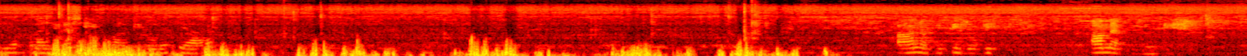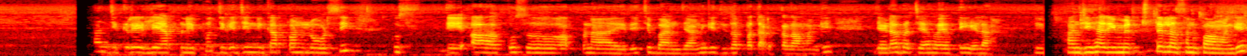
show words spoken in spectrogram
ਇਹ ਆਪਣਾ ਜਿਹੜਾ ਸ਼ੇਕ ਬਣ ਕੇ ਹੋ ਗਿਆ ਤਿਆਰ ਆ ਨਾ ਵੀ ਪੀ ਲੂਗੀ ਆ ਮੈਂ ਪੀ ਹਾਂਜੀ, ਕਰੇਲੇ ਆਪਣੇ ਭੁੱਜ ਗਏ, ਜਿੰਨੀ ਕੁ ਆਪਾਂ ਨੂੰ ਲੋੜ ਸੀ ਕੁਛ ਤੇ ਆਹ ਕੁਛ ਆਪਣਾ ਇਹਦੇ ਚ ਬਣ ਜਾਣਗੇ, ਜਦੋਂ ਆਪਾਂ ਤੜਕਾ ਲਾਵਾਂਗੇ, ਜਿਹੜਾ ਬਚਿਆ ਹੋਇਆ ਤੇਲ ਆ। ਹਾਂਜੀ, ਹਰੀ ਮਿਰਚ ਤੇ ਲਸਣ ਪਾਵਾਂਗੇ।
